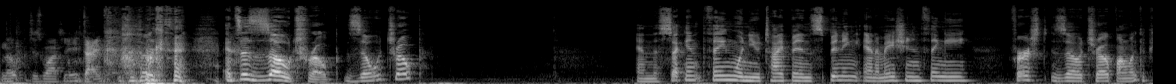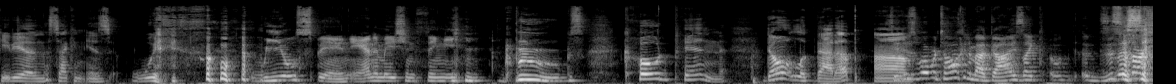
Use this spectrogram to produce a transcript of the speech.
nope, just watching you type. okay, it's a zoetrope. Zoetrope. And the second thing when you type in spinning animation thingy, first zoetrope on Wikipedia, and the second is wheel. Wheel spin animation thingy boobs. code pin. Don't look that up. See, Um, this is what we're talking about, guys. Like, uh, this is our se-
